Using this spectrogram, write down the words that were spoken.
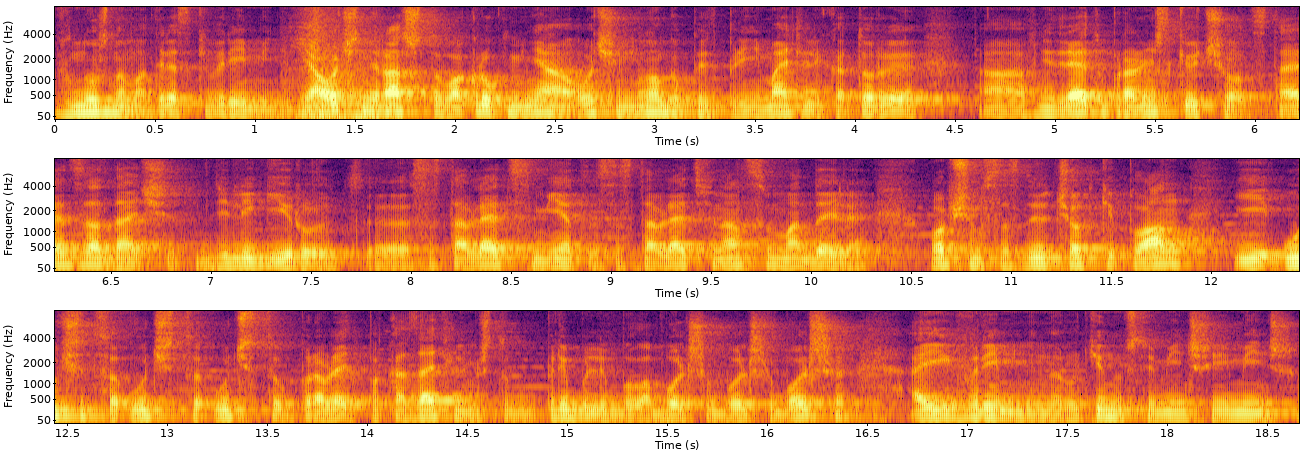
в нужном отрезке времени. Я очень рад, что вокруг меня очень много предпринимателей, которые э, внедряют управленческий учет, ставят задачи, делегируют, э, составляют сметы, составляют финансовые модели. В общем, создают четкий план и учатся, учатся, учатся управлять показателями, чтобы прибыли было больше, больше, больше, а их времени на рутину все меньше и меньше.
